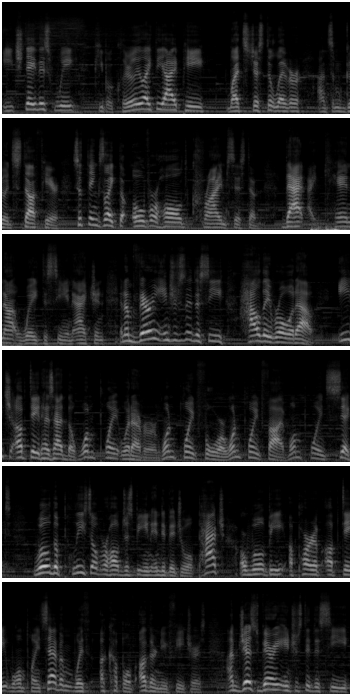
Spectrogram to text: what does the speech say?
each day this week. People clearly like the IP Let's just deliver on some good stuff here. So things like the overhauled crime system, that I cannot wait to see in action. And I'm very interested to see how they roll it out. Each update has had the 1 point whatever, 1.4, 1.5, 1.6. Will the police overhaul just be an individual patch or will it be a part of update 1.7 with a couple of other new features? I'm just very interested to see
